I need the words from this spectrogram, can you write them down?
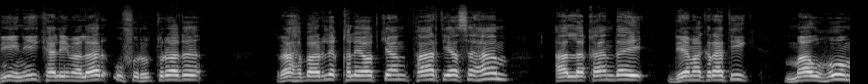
diniy kalimalar ufurib turadi. Rahbarlik qilayotgan partiyasi ham allaqanday demokratik, mavhum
